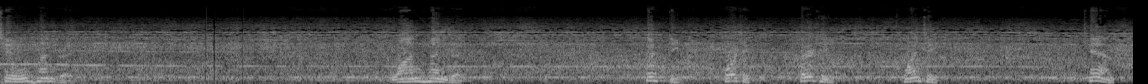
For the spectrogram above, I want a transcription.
Two hundred. One hundred. Fifty. Forty. Thirty. Twenty. Ten.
